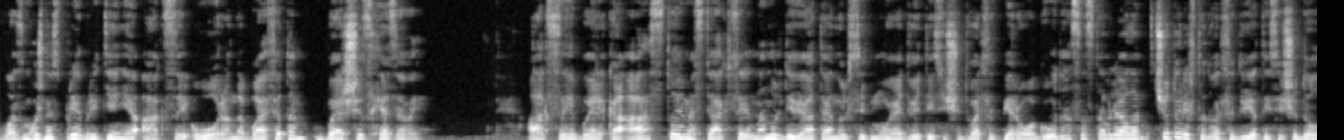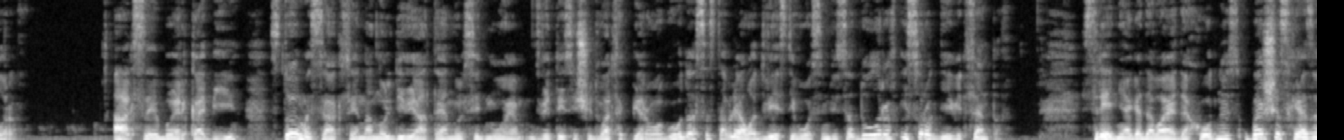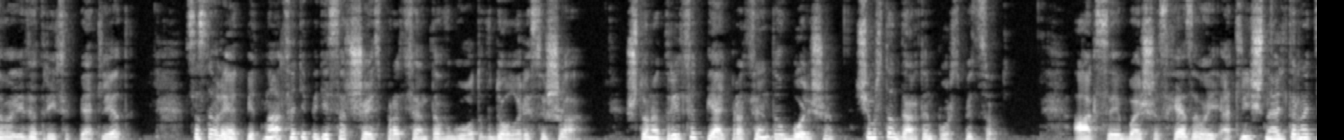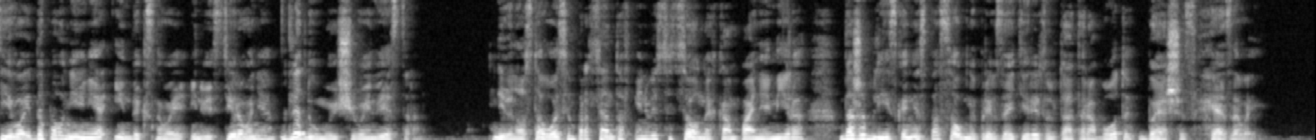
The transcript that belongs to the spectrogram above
Возможность приобретения акций Уоррена Баффета Berkshire Hathaway. Акции БРКА, стоимость акции на 09.07.2021 года составляла 422 тысячи долларов. Акции БРКБ, стоимость акции на 09.07.2021 года составляла 280 долларов и 49 центов. Средняя годовая доходность Berkshire Hathaway за 35 лет составляет 15,56% в год в долларе США, что на 35% больше, чем стандарт Poor's 500. Акции Berkshire Hathaway – отличная альтернатива и дополнение индексного инвестирования для думающего инвестора. 98% инвестиционных компаний мира даже близко не способны превзойти результаты работы Berkshire Hathaway.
